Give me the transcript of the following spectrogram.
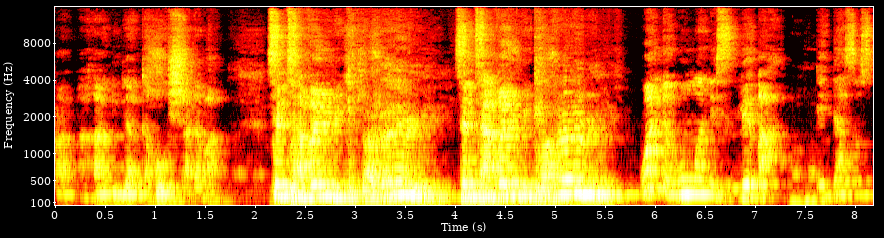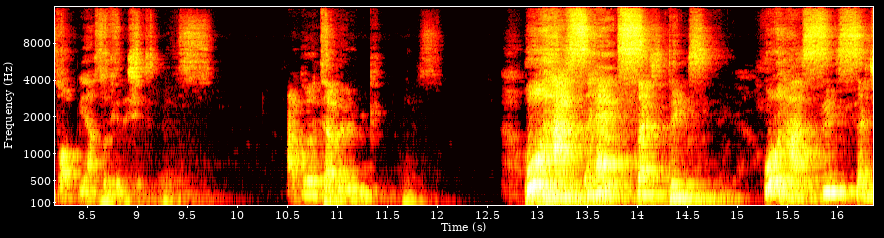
Ah. Kabo Shadaba. Say stability week. Say stability week. When the woman is in labor, it doesn't stop. He has to finish it. Call it stability week. Who has heard such things? Who has seen such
